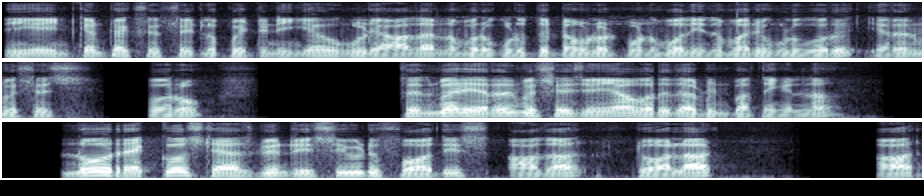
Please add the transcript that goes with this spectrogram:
நீங்கள் இன்கம் டேக்ஸ் வெப்சைட்டில் போயிட்டு நீங்கள் உங்களுடைய ஆதார் நம்பரை கொடுத்து டவுன்லோட் பண்ணும்போது இந்த மாதிரி உங்களுக்கு ஒரு எரர் மெசேஜ் வரும். ஸோ இந்த மாதிரி எரர் மெசேஜ் ஏன் வருது அப்படின்னு பார்த்தீங்கன்னா no request has been received for this Aadhaar to allot or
